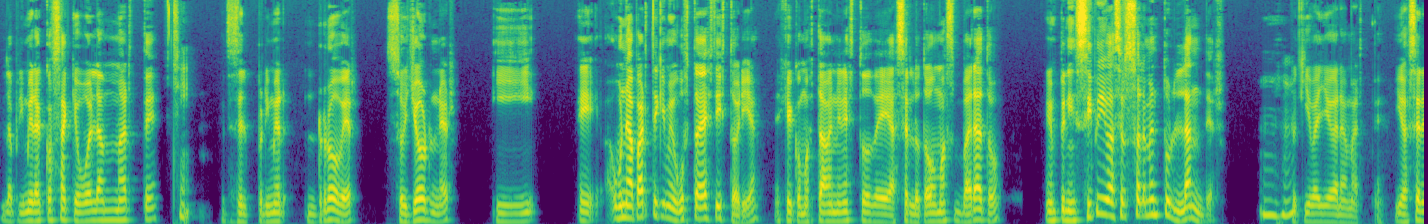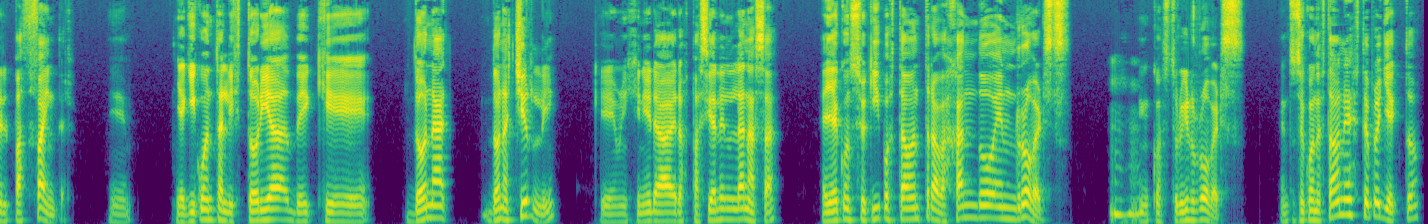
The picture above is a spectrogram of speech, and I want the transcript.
la primera cosa que vuela en Marte. Sí. Este es el primer rover, Sojourner. Y eh, una parte que me gusta de esta historia es que como estaban en esto de hacerlo todo más barato, en principio iba a ser solamente un lander lo que iba a llegar a Marte. Iba a ser el Pathfinder. Eh, y aquí cuenta la historia de que Donna, Donna Shirley, que es una ingeniera aeroespacial en la NASA, ella con su equipo estaban trabajando en rovers, en construir rovers. Entonces cuando estaban en este proyecto,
